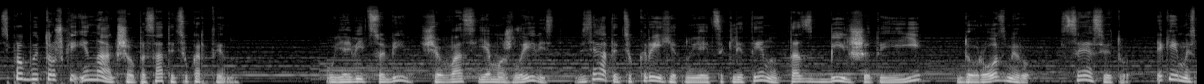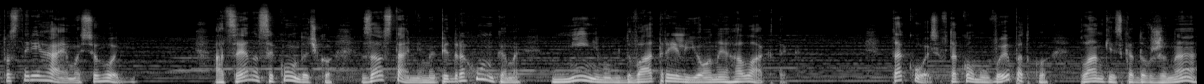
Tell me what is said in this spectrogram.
Спробуй трошки інакше описати цю картину. Уявіть собі, що у вас є можливість взяти цю крихітну яйцеклітину та збільшити її до розміру Всесвіту, який ми спостерігаємо сьогодні. А це на секундочку, за останніми підрахунками, мінімум 2 трильйони галактик. Так ось, в такому випадку планківська довжина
